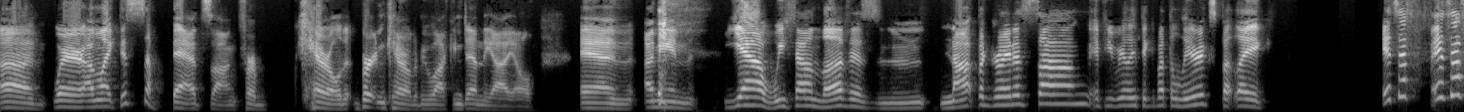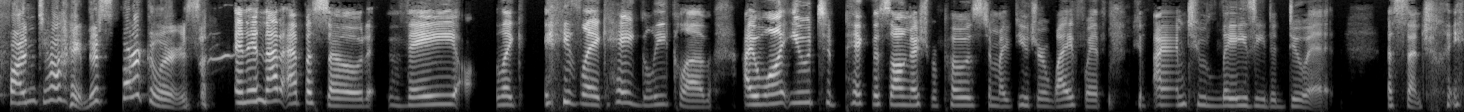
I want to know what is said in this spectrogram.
um, where I'm like, this is a bad song for Carole, Burton Carole, to be walking down the aisle. And I mean, yeah, We Found Love is n- not the greatest song if you really think about the lyrics, but like, it's a it's a fun time. There's sparklers. And in that episode, they like he's like, "Hey, Glee Club, I want you to pick the song I should propose to my future wife with because I'm too lazy to do it." Essentially,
